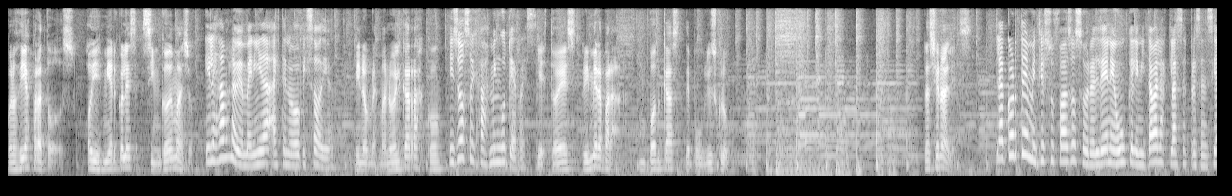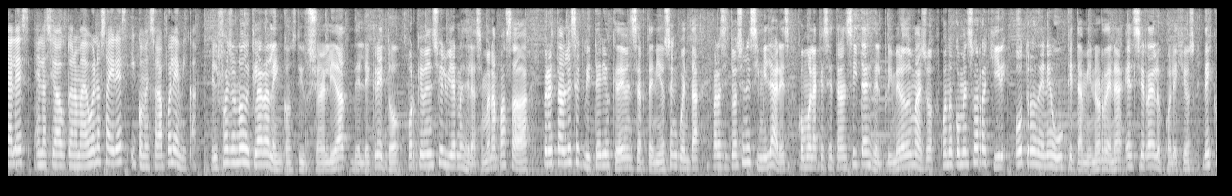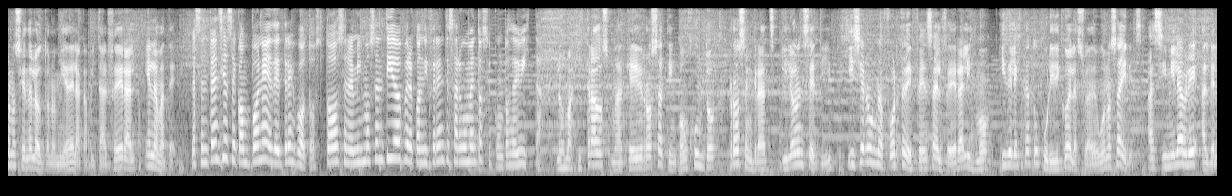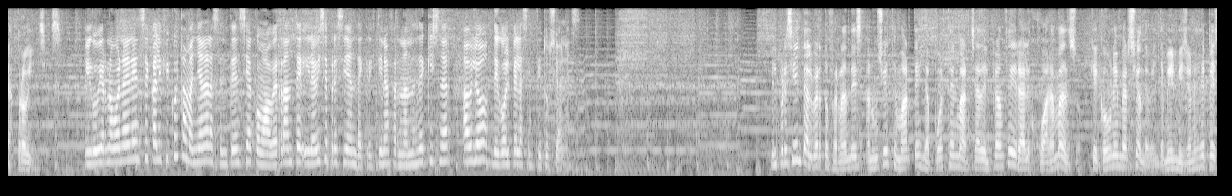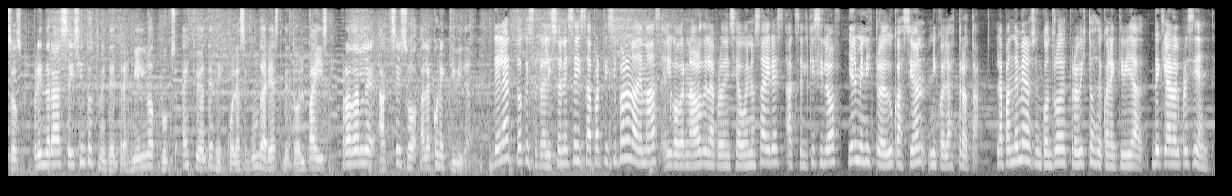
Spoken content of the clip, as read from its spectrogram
Buenos días para todos. Hoy es miércoles 5 de mayo. Y les damos la bienvenida a este nuevo episodio. Mi nombre es Manuel Carrasco. Y yo soy Jazmín Gutiérrez. Y esto es Primera Parada, un podcast de Publius Group. Nacionales. La Corte emitió su fallo sobre el DNU que limitaba las clases presenciales en la Ciudad Autónoma de Buenos Aires y comenzó la polémica. El fallo no declara la inconstitucionalidad del decreto porque venció el viernes de la semana pasada, pero establece criterios que deben ser tenidos en cuenta para situaciones similares como la que se transita desde el 1 de mayo cuando comenzó a regir otro DNU que también ordena el cierre de los colegios desconociendo la autonomía de la capital federal en la materia. La sentencia se compone de tres votos, todos en el mismo sentido pero con diferentes argumentos y puntos de vista. Los magistrados Mackey y Rosati en conjunto, Rosenkratz y Lorenzetti, hicieron una fuerte defensa del federalismo y del estatus jurídico de la ciudad de Buenos Aires, asimilable al de las provincias. El gobierno bonaerense calificó esta mañana la sentencia como aberrante y la vicepresidenta Cristina Fernández de Kirchner habló de golpe a las instituciones. El presidente Alberto Fernández anunció este martes la puesta en marcha del Plan Federal Juana Manso, que con una inversión de 20 mil millones de pesos brindará 633 mil notebooks a estudiantes de escuelas secundarias de todo el país para darle acceso a la conectividad. Del acto que se realizó en Ezeiza participaron además el gobernador de la provincia de Buenos Aires, Axel Kisilov, y el ministro de Educación, Nicolás Trota. La pandemia nos encontró desprovistos de conectividad, declaró el presidente.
